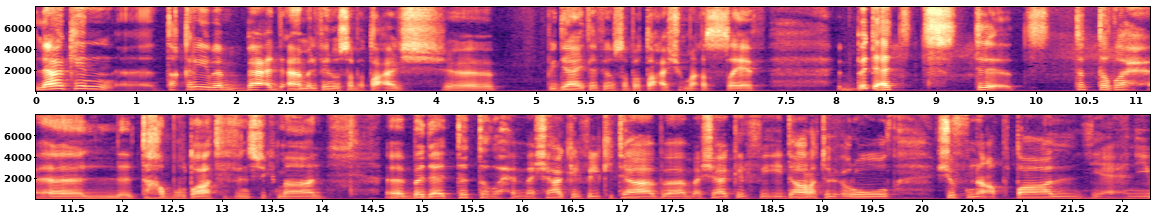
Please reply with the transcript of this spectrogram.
لكن تقريبا بعد عام 2017 بداية 2017 مع الصيف بدأت تتضح آه، التخبطات في فينس مان آه، بدأت تتضح مشاكل في الكتابة مشاكل في إدارة العروض. شفنا أبطال يعني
